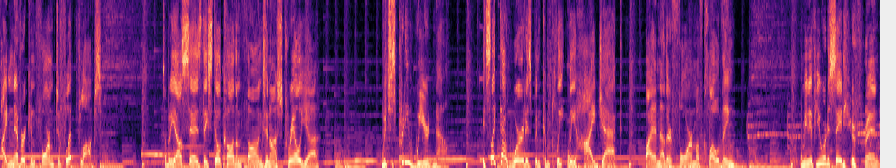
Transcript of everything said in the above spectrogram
I never conformed to flip flops? Somebody else says they still call them thongs in Australia, which is pretty weird now. It's like that word has been completely hijacked by another form of clothing. I mean, if you were to say to your friend,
